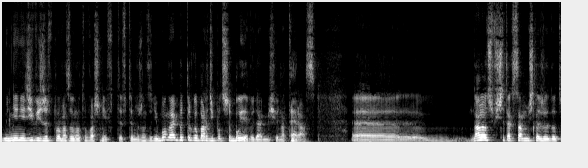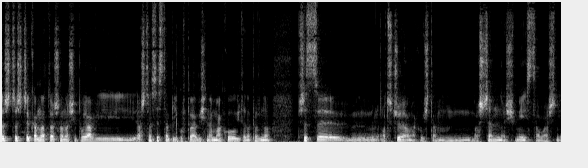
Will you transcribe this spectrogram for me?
mnie nie dziwi, że wprowadzono to właśnie w, w tym urządzeniu, bo ono jakby tego bardziej potrzebuje, wydaje mi się, na teraz. E, no ale oczywiście tak samo myślę, że to też, też czekam na to, że ono się pojawi, aż ten system plików pojawi się na Macu i to na pewno wszyscy mm, odczują jakąś tam oszczędność miejsca właśnie.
